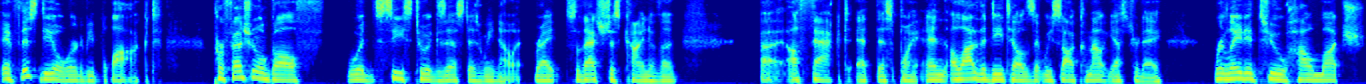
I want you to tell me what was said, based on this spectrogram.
if this deal were to be blocked, professional golf would cease to exist as we know it, right? So that's just kind of a a fact at this point. And a lot of the details that we saw come out yesterday related to how much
